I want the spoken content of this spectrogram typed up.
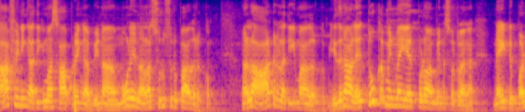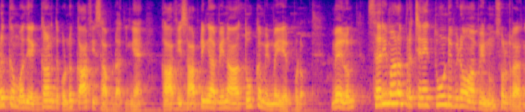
காஃபி நீங்கள் அதிகமாக சாப்பிட்றீங்க அப்படின்னா மூளை நல்லா சுறுசுறுப்பாக இருக்கும். நல்ல ஆற்றல் அதிகமாக இருக்கும். இதனாலே தூக்கமின்மை ஏற்படும் அப்படின்னு சொல்கிறாங்க நைட்டு படுக்கும் போது எக்காரணத்தை கொண்டு காஃபி சாப்பிடாதீங்க. காஃபி சாப்பிட்டீங்க அப்படின்னா தூக்கமின்மை ஏற்படும். மேலும் சரிமான பிரச்சனை தூண்டிவிடும் அப்படின்னும் சொல்கிறாங்க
